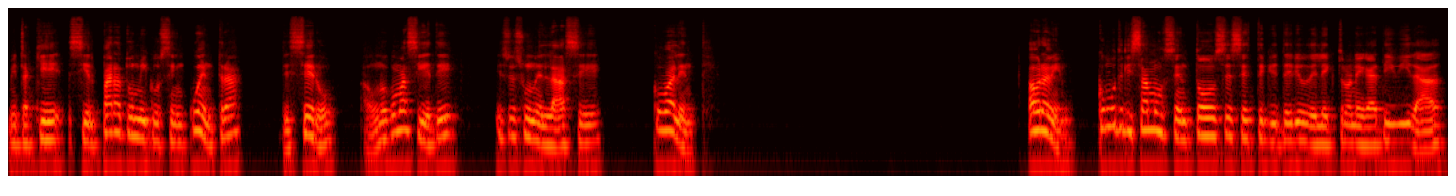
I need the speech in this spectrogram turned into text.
Mientras que si el par atómico se encuentra de 0 a 1,7, eso es un enlace covalente. Ahora bien, ¿Cómo utilizamos entonces este criterio de electronegatividad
